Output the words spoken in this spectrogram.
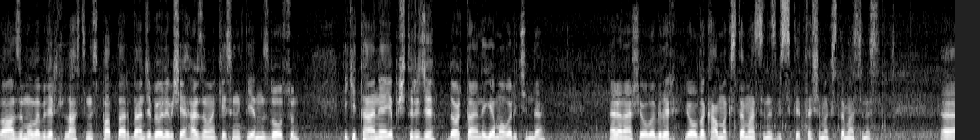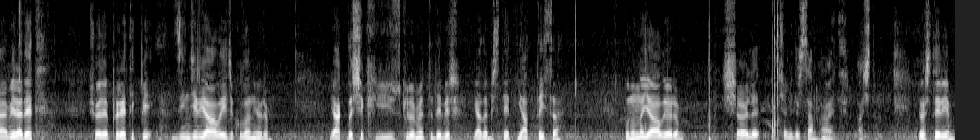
Lazım olabilir. Lastiğiniz patlar. Bence böyle bir şey her zaman kesinlikle yanınızda olsun. İki tane yapıştırıcı, dört tane de yama var içinde. Her an her şey olabilir. Yolda kalmak istemezsiniz. Bisiklet taşımak istemezsiniz. Ee, bir adet şöyle pratik bir zincir yağlayıcı kullanıyorum. Yaklaşık 100 kilometrede bir ya da bisiklet yattıysa bununla yağlıyorum. Şöyle açabilirsem evet açtım. Göstereyim.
